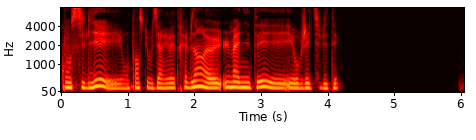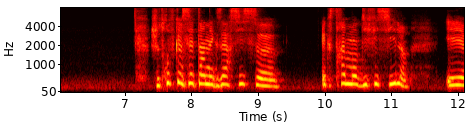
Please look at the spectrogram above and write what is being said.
concilier, et on pense que vous y arrivez très bien, humanité et objectivité? Je trouve que c'est un exercice extrêmement difficile et,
